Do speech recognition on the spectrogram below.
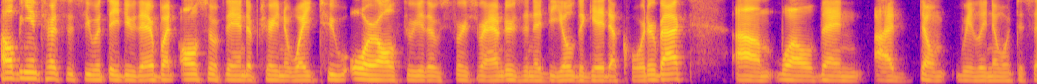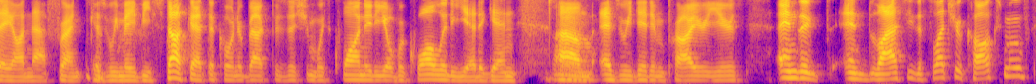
I'll be interested to see what they do there. But also, if they end up trading away two or all three of those first rounders in a deal to get a quarterback, um, well, then I don't really know what to say on that front because we may be stuck at the cornerback position with quantity over quality yet again, um, as we did in prior years. And the and lastly, the Fletcher Cox move.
